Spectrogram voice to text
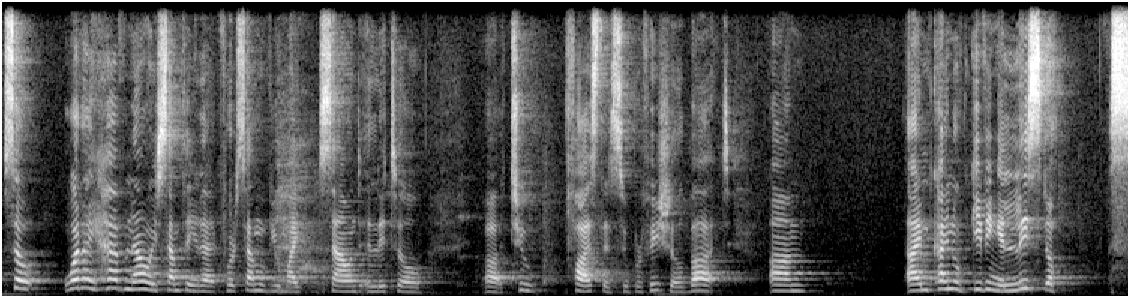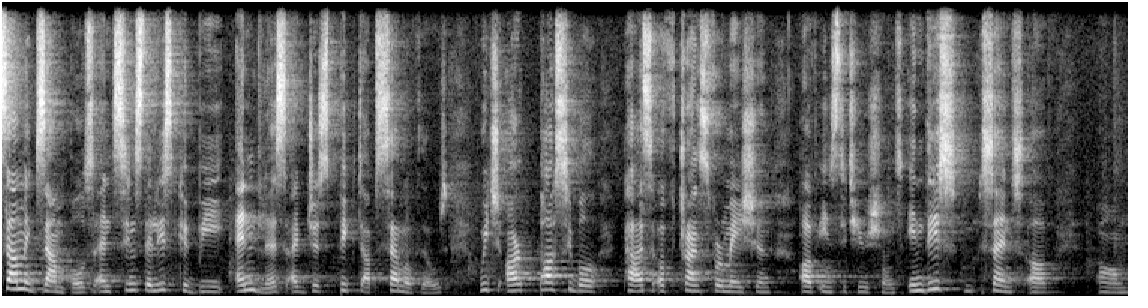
so what I have now is something that for some of you might sound a little uh, too fast and superficial, but um, I'm kind of giving a list of some examples, and since the list could be endless, I've just picked up some of those, which are possible paths of transformation of institutions in this sense of um,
